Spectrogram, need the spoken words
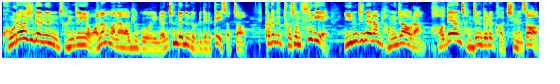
고려시대는 전쟁이 워낙 많아가지고 이 면천 되는 노비들이 꽤 있었죠. 그런데 조선 후기에 임진왜란 병자호란 거대한 전쟁들을 거치면서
